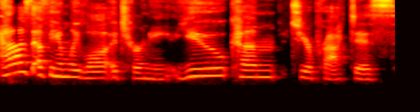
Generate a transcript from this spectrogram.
As a family law attorney, you come to your practice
